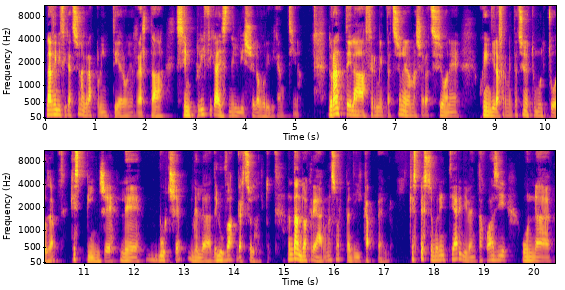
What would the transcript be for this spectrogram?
La vinificazione a grappolo intero in realtà semplifica e snellisce i lavori di cantina. Durante la fermentazione e la macerazione, quindi la fermentazione tumultuosa, che spinge le bucce del, dell'uva verso l'alto, andando a creare una sorta di cappello, che spesso e volentieri diventa quasi un uh,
